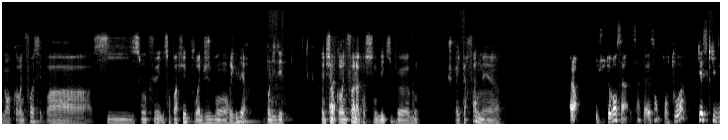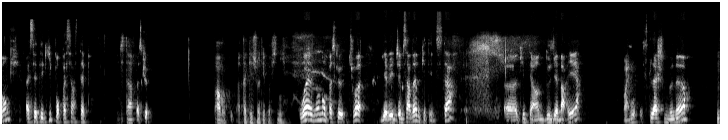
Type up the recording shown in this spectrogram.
Mais encore une fois, c'est pas s'ils sont faits, ils sont pas faits pour être juste bons en régulière, dans l'idée. Même si encore une fois, la construction de l'équipe, bon, je suis pas hyper fan, mais. Alors, justement, c'est intéressant. Pour toi, qu'est-ce qui manque à cette équipe pour passer un step? Une star. Parce que. Pardon, ta question n'était pas finie. Ouais, non, non, parce que tu vois, il y avait James Harden qui était une star, euh, qui était un deuxième arrière, slash meneur, mm.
